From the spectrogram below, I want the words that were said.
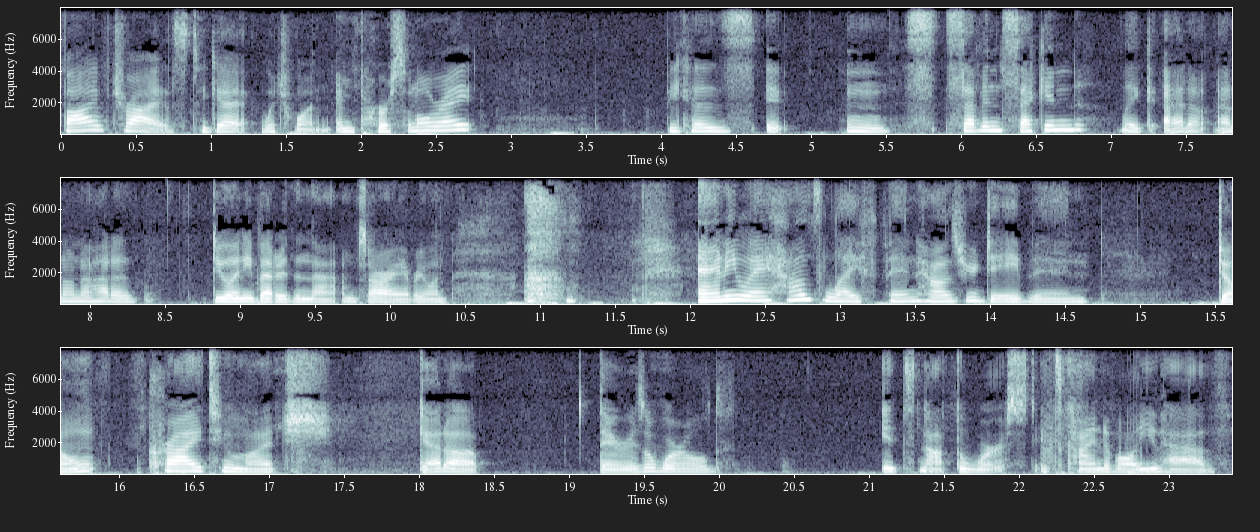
5 tries to get which one? Impersonal right? because it mm, seven second like I don't I don't know how to do any better than that. I'm sorry everyone. anyway, how's life been? How's your day been? Don't cry too much. Get up. There is a world. It's not the worst. It's kind of all you have.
